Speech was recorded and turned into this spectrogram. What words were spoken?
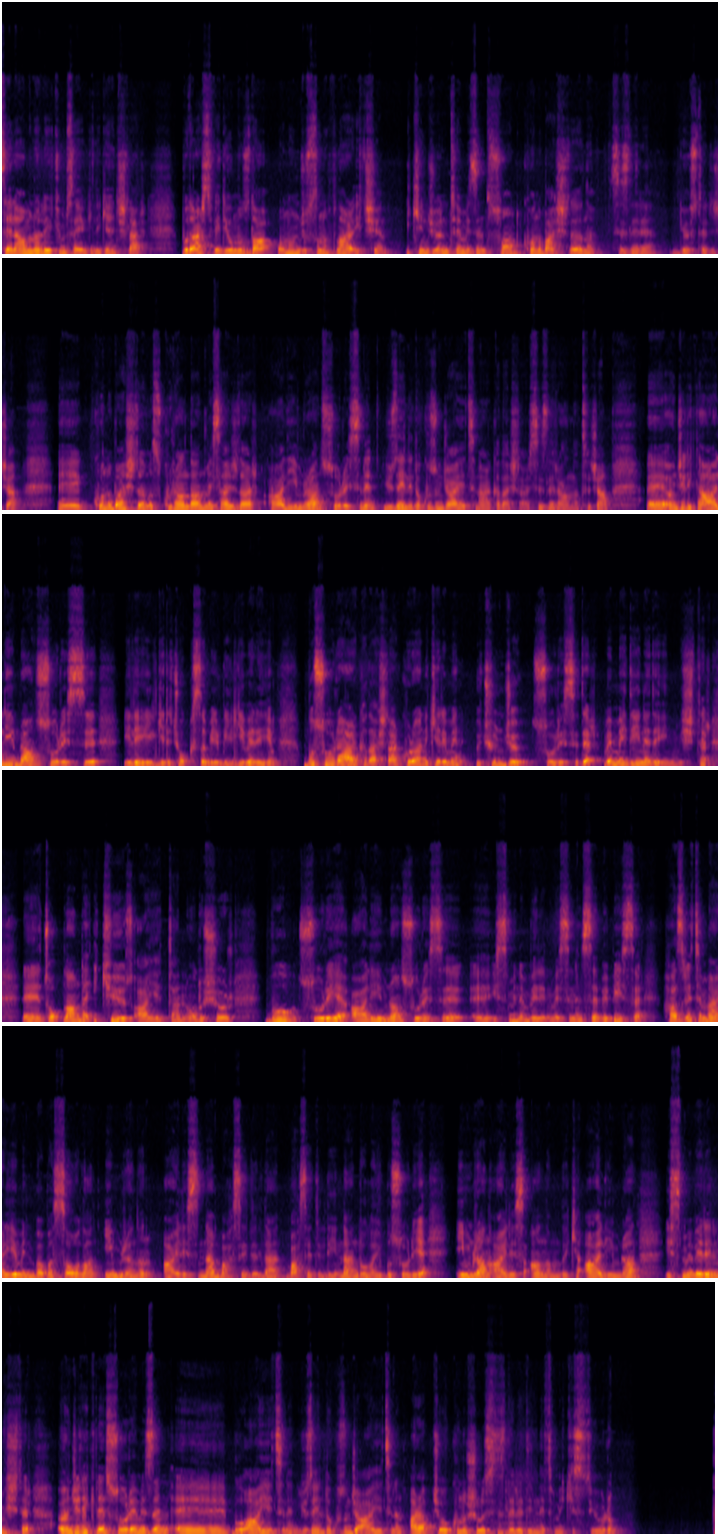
Selamun Aleyküm sevgili gençler. Bu ders videomuzda 10. sınıflar için ikinci ünitemizin son konu başlığını sizlere göstereceğim. Ee, konu başlığımız Kur'an'dan mesajlar Ali İmran suresinin 159. ayetini arkadaşlar sizlere anlatacağım. Ee, öncelikle Ali İmran suresi ile ilgili çok kısa bir bilgi vereyim. Bu sure arkadaşlar Kur'an-ı Kerim'in 3. suresidir ve Medine'de inmiştir. Ee, toplamda 200 ayetten oluşur. Bu sureye Ali İmran suresi e, isminin verilmesinin sebebi ise Hazreti Meryem'in babası olan İmran'ın ailesinden bahsedilden, bahsedildiğinden dolayı bu sureye İmran ailesi anlamındaki Ali İmran ismi verilmiştir. Öncelikle suremizin e, bu ayetinin 159. ayetinin Arapça okunuşunu sizlere dinletmek istiyorum.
